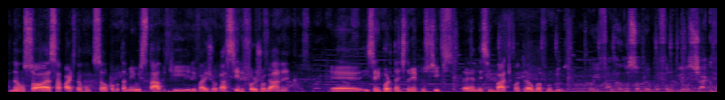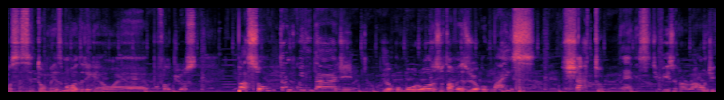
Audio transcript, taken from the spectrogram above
não só essa parte da concussão, como também o estado que ele vai jogar, se ele for jogar, né? É, isso é importante também para os Chiefs é, nesse embate contra o Buffalo Bills. E falando sobre o Buffalo Bills, já que você citou mesmo, Rodrigão, é, o Buffalo Bills passou com tranquilidade, jogo moroso, talvez o jogo mais chato né, desse Divisional Round,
